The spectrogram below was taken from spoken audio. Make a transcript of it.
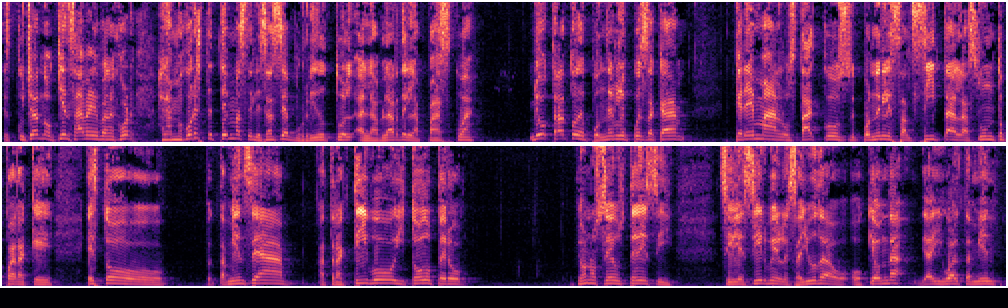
escuchando, quién sabe, a lo mejor, a lo mejor este tema se les hace aburrido tú al, hablar de la Pascua. Yo trato de ponerle pues acá crema a los tacos, ponerle salsita al asunto para que esto pues, también sea atractivo y todo, pero yo no sé ustedes si, si les sirve o les ayuda o, o qué onda. Ya igual también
